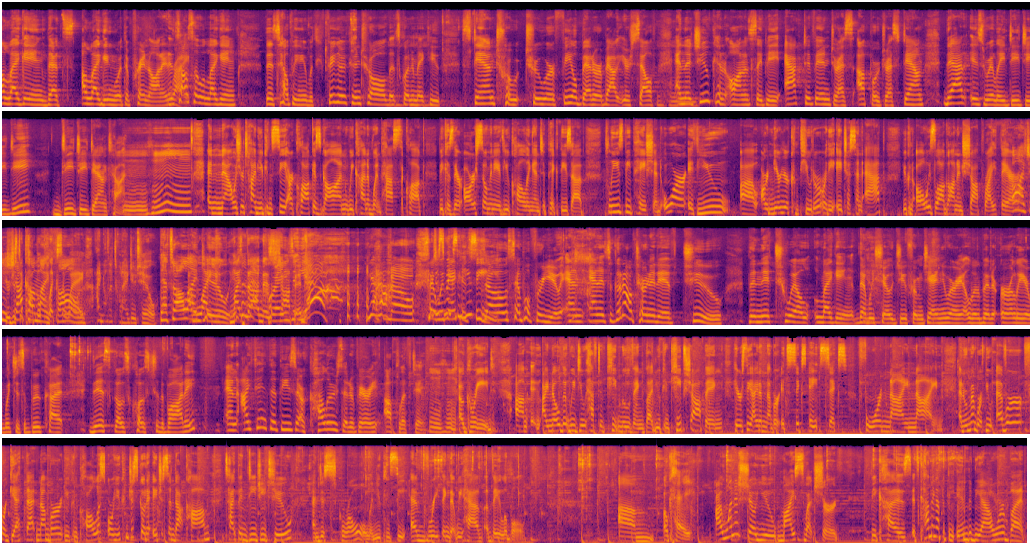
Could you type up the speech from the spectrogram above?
a legging that's a legging with a print on it. It's right. also a legging that's helping you with figure control, that's going to make you stand tr truer, feel better about yourself, mm -hmm. and that you can honestly be active in, dress up or dress down. That is really DGD. DG downtime. Mm -hmm. And now is your time. You can see our clock is gone. We kind of went past the clock because there are so many of you calling in to pick these up. Please be patient. Or if you uh, are near your computer or the HSN app, you can always log on and shop right there. Oh, I just You're just a couple clicks phone. away. I know that's what I do too. That's all I'm I like, do. My Isn't thumb that is crazy? shopping. Yeah. yeah. no. So it we make it, it so simple for you. And, and it's a good alternative to the knit twill legging that yeah. we showed you from January a little bit earlier, which is a boot cut. This goes close to the body. And I think that these are colors that are very uplifting. Mm -hmm. Agreed. Um, I know that we do have to keep moving, but you can keep shopping. Here's the item number. It's 686499. And remember, if you ever forget that number, you can call us or you can just go to hsn.com, type in DG2, and just scroll, and you can see everything that we have available. Um, okay, I wanna show you my sweatshirt because it's coming up at the end of the hour, but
